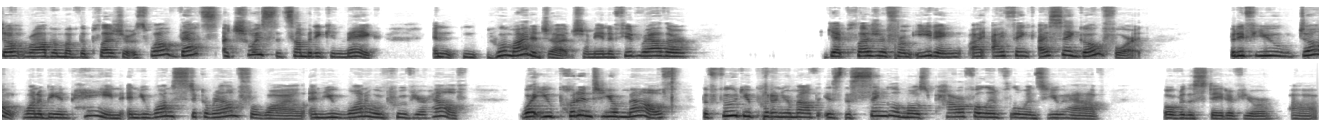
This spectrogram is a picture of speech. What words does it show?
don't rob him of the pleasures. Well that's a choice that somebody can make. And who am i to judge? I mean if you'd rather get pleasure from eating i, I think i say go for it. But if you don't want to be in pain and you want to stick around for a while and you want to improve your health what you put into your mouth the food you put in your mouth is the single most powerful influence you have over the state of your uh,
